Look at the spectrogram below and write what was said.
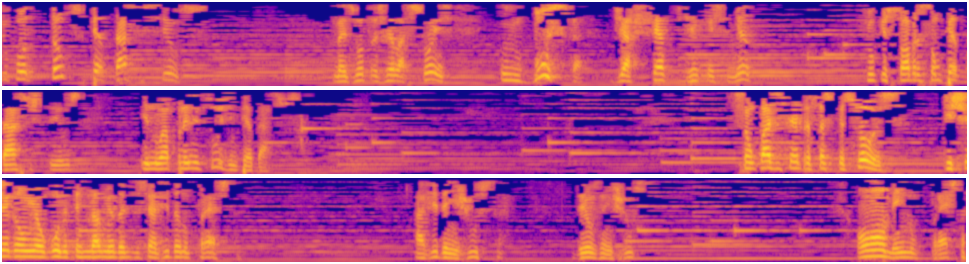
Ficou tantos pedaços seus nas outras relações, em busca de afeto, de reconhecimento, que o que sobra são pedaços teus e não há plenitude em pedaços. São quase sempre essas pessoas que chegam em algum determinado momento e dizem a vida não presta. A vida é injusta. Deus é injusto. Homem não presta,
